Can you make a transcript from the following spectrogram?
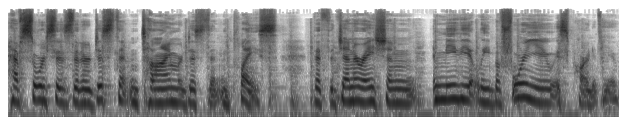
have sources that are distant in time or distant in place, that the generation immediately before you is part of you.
